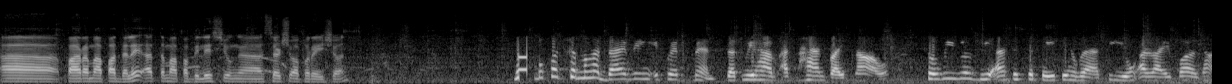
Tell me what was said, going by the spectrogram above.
uh, para mapadali at mapabilis yung uh, search operation? Bukod sa mga diving equipment that we have at hand right now, so we will be anticipating, Rafi, yung arrival ng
